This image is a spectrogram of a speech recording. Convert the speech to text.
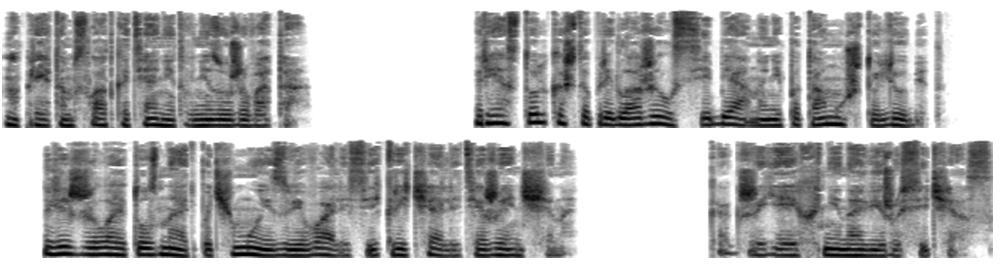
но при этом сладко тянет внизу живота. Риас только что предложил себя, но не потому, что любит. Лишь желает узнать, почему извивались и кричали те женщины. Как же я их ненавижу сейчас.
